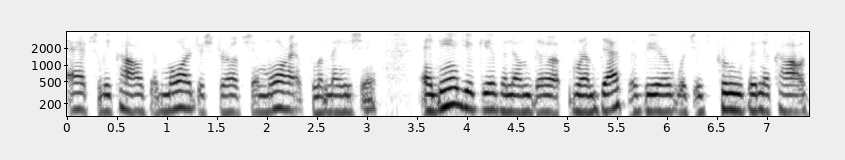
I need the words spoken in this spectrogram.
actually causing more destruction, more inflammation. And then you're giving them the remdesivir, which is proven to cause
